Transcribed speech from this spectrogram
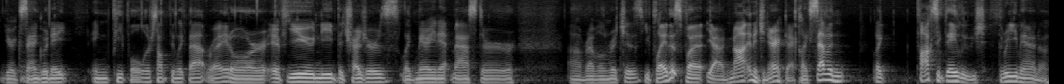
you're exsanguinating people or something like that, right? Or if you need the treasures like Marionette Master, uh, Revel in Riches, you play this, but yeah, not in a generic deck. Like seven, like Toxic Deluge, three mana.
